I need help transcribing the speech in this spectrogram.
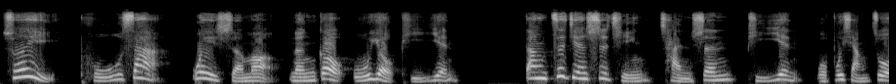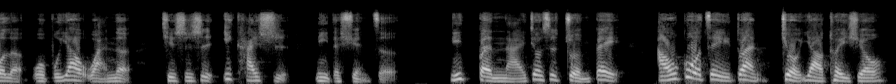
所以菩萨为什么能够无有疲厌？当这件事情产生疲厌，我不想做了，我不要玩了，其实是一开始你的选择。你本来就是准备熬过这一段就要退休。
